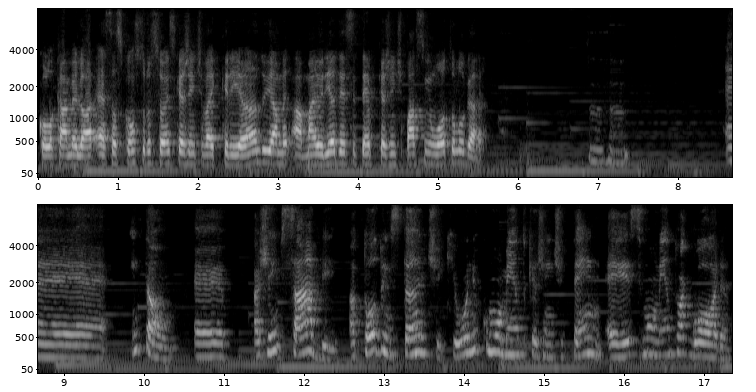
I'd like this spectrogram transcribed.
colocar melhor essas construções que a gente vai criando e a, a maioria desse tempo que a gente passa em um outro lugar. Uhum. É, então, é, a gente sabe a todo instante que o único momento que a gente tem é esse momento agora,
